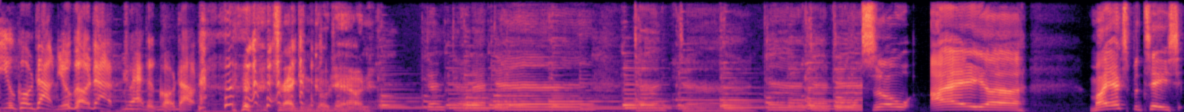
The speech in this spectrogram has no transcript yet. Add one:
you go down, you go down, dragon go down. dragon go down. Dun, dun, dun, so I, uh, my expectation,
